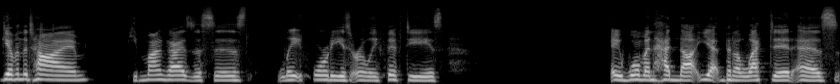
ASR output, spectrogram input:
Given the time, keep in mind, guys, this is late 40s, early 50s. A woman had not yet been elected as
